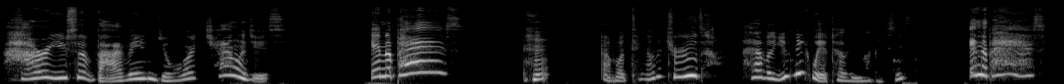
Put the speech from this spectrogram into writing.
how are you surviving your challenges? In the past, I'm going to tell the truth. I have a unique way of telling you my business. In the past,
